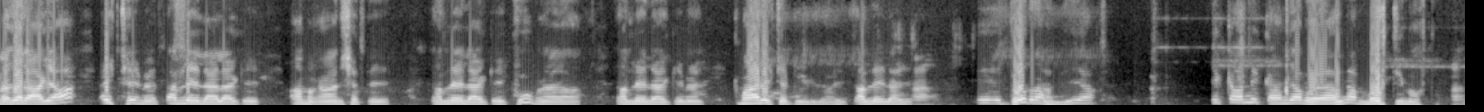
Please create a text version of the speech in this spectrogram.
ਨਜ਼ਰ ਆ ਗਿਆ। ਇੱਥੇ ਮੈਂ ਤਰਲੇ ਲੈ ਲੈ ਕੇ ਆ ਮਕਾਨ ਛੱਤੇ ਤਰਲੇ ਲੈ ਕੇ ਖੂਹ ਬਣਾਇਆ ਤਰਲੇ ਲੈ ਕੇ ਮੈਂ ਕਮਾਰ ਇੱਥੇ ਪੀੜਦਾ ਸੀ ਤਰਲੇ ਲਾਏ ਹਾਂ। ਇਹ ਦੋ ਤਰ੍ਹਾਂ ਹੁੰਦੀ ਆ। ਇੱਕ ਆਦਮੀ ਕਾਮਯਾਬ ਹੋਇਆ ਹੁੰਦਾ ਮੁਫਤ ਹੀ ਮੁਫਤ। ਹਾਂ।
